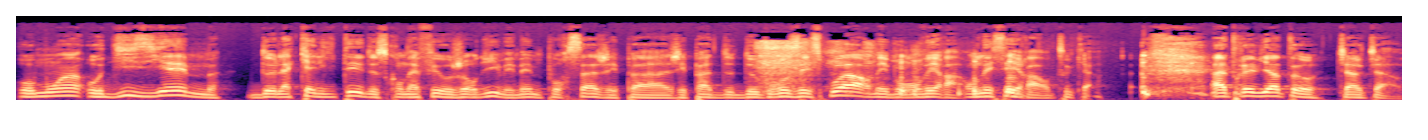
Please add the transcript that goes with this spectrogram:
au moins au dixième de la qualité de ce qu'on a fait aujourd'hui. Mais même pour ça, j'ai pas, j'ai pas de, de gros espoirs. Mais bon, on verra. On essaiera en tout cas. à très bientôt. Ciao, ciao.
